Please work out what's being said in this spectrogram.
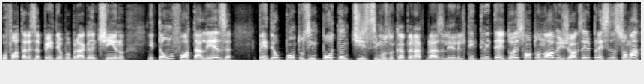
o Fortaleza perdeu pro Bragantino. Então o Fortaleza perdeu pontos importantíssimos no Campeonato Brasileiro. Ele tem 32, faltam 9 jogos, ele precisa somar,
